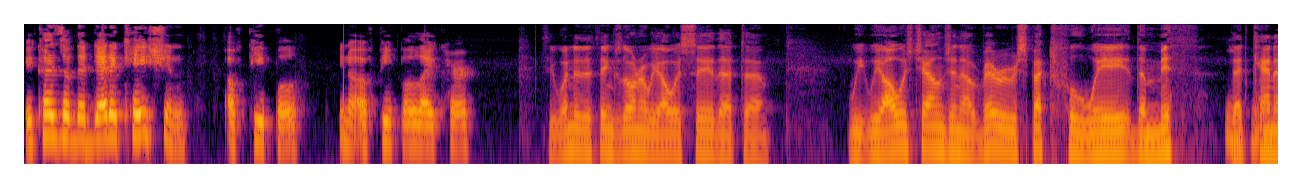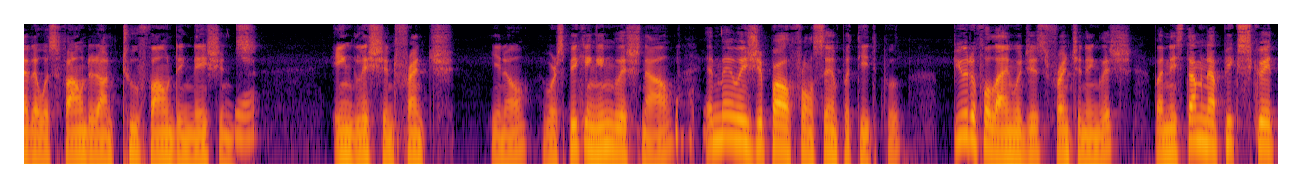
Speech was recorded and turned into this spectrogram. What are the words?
because of the dedication of people, you know, of people like her. See, one of the things, Lorna, we always say that uh, we, we always challenge in a very respectful way the myth mm-hmm. that Canada was founded on two founding nations, yeah. English and French. You know, we're speaking English now, and maybe je parle français un petit peu. Beautiful languages, French and English, but nistam na piksquit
